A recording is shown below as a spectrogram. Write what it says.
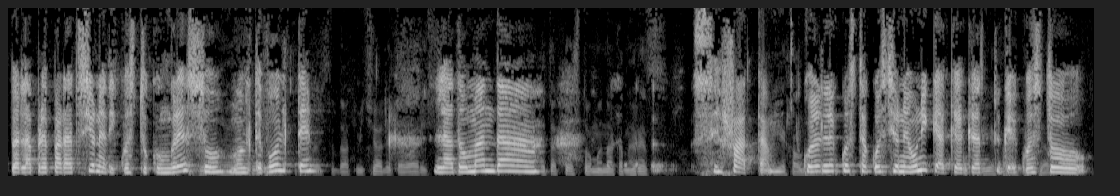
per la preparazione di questo congresso, molte volte la domanda si è fatta. Qual è questa questione unica che, che questo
